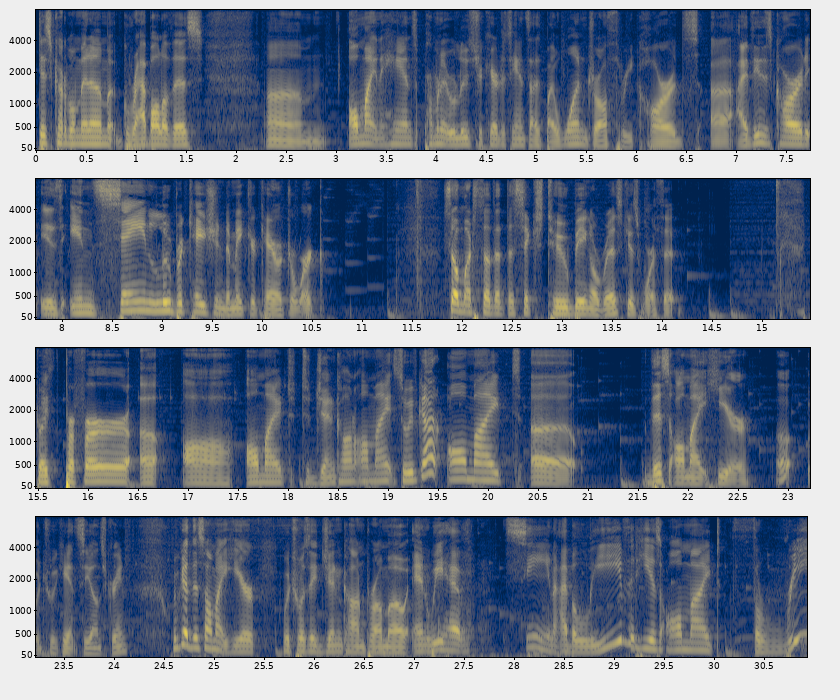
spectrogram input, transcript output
discard momentum, grab all of this. Um, all Might Enhance, permanently reduce your character's hand size by one, draw three cards. Uh, I think this card is insane lubrication to make your character work. So much so that the 6-2 being a risk is worth it. Do I prefer uh, uh, All Might to Gen Con All Might? So we've got All Might, uh, this All Might here, oh, which we can't see on screen. We've got this All Might here, which was a Gen Con promo, and we have seen, I believe, that he is All Might 3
